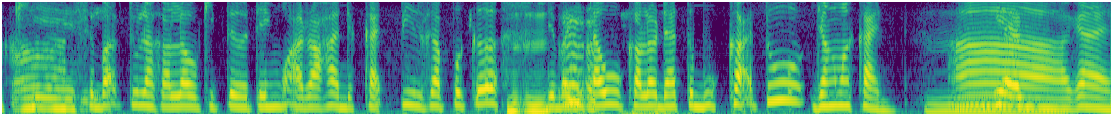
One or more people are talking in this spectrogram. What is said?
Okey, ah, sebab itulah kalau kita tengok arahan dekat pil ke apa ke, mm-hmm. dia bagi tahu kalau dah terbuka tu jangan makan. Hmm. Ah, yes. kan.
